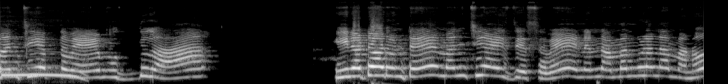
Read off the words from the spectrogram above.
మంచి చెప్తావే ముద్దుగా. ఈనటోడు ఉంటే మంచి ఐస్ చేస్తావే. నన్ను నమ్మను కూడా నమ్మను.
